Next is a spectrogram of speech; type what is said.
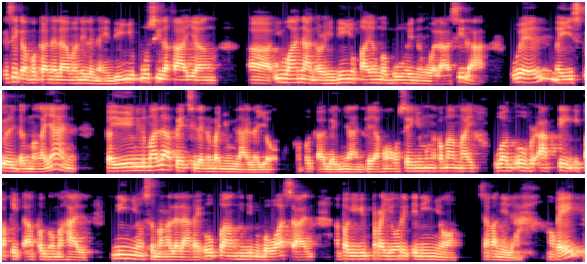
Kasi kapag ka nalaman nila na hindi niyo po sila kayang uh, iwanan or hindi niyo kayang mabuhay nang wala sila, well, may spoiled ang mga yan. Kayo yung lumalapit, sila naman yung lalayo kapag ka ganyan. Kaya kung ako sa inyo mga kamamay, huwag overacting, ipakita ang pagmamahal ninyo sa mga lalaki upang hindi mabawasan ang pagiging priority ninyo sa kanila. Okay?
